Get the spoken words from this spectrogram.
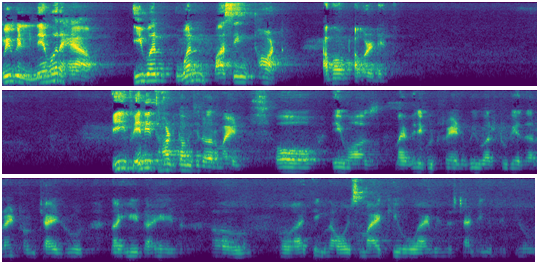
we will never have even one passing thought about our death. If any thought comes in our mind, oh, he was my very good friend, we were together right from childhood, now he died, um, oh, I think now it's my cue. I'm in the standing in the queue.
